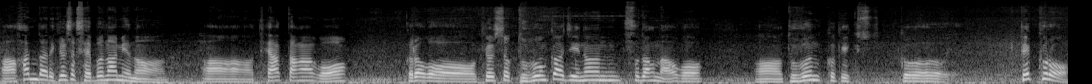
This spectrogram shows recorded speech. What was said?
아, 한 달에 결석 세 번 하면은 아, 퇴학 당하고 그러고 결석 두 번까지는 수당 나오고 어, 두번 그렇게 그 100%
